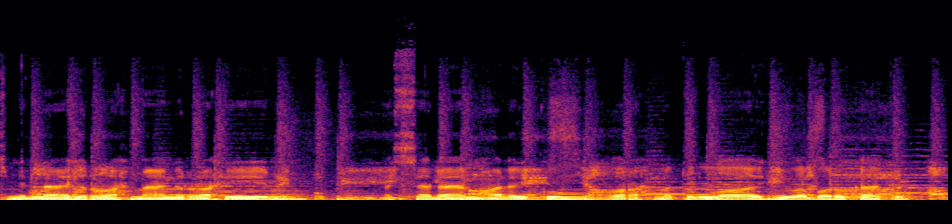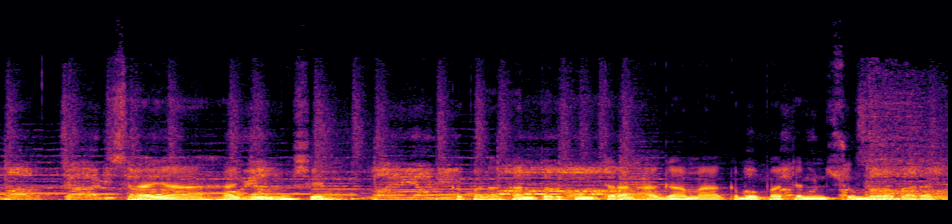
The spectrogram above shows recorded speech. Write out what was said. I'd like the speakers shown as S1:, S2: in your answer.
S1: Bismillahirrahmanirrahim. Assalamualaikum warahmatullahi wabarakatuh. Saya Haji Musim Kepala Kantor Kementerian Agama Kabupaten Sumbawa Barat.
